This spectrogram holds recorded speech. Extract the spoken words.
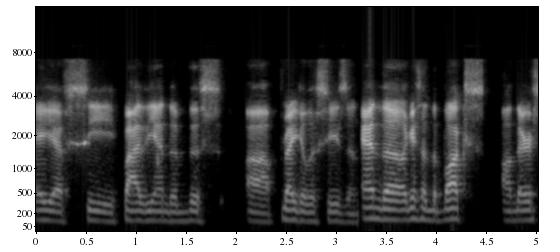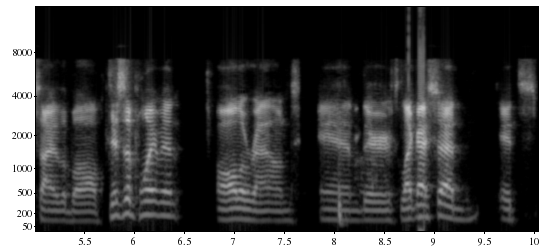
AFC by the end of this uh, regular season. And the like I said, the Bucs on their side of the ball, disappointment all around. And there's like I said, it's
